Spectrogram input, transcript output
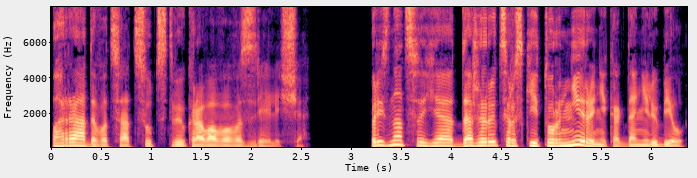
порадоваться отсутствию кровавого зрелища. Признаться, я даже рыцарские турниры никогда не любил,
